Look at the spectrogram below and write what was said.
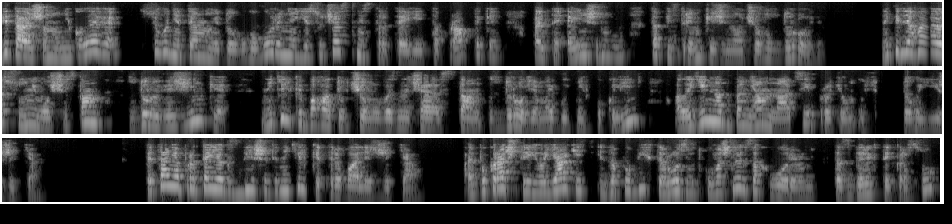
Вітаю, шановні колеги! Сьогодні темою до обговорення є сучасні стратегії та практики антиейджингу та підтримки жіночого здоров'я. Не підлягає сумніву, що стан здоров'я жінки не тільки багато в чому визначає стан здоров'я майбутніх поколінь, але є й надбанням нації протягом усього її життя. Питання про те, як збільшити не тільки тривалість життя, а й покращити його якість і запобігти розвитку важливих захворювань та зберегти красу,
